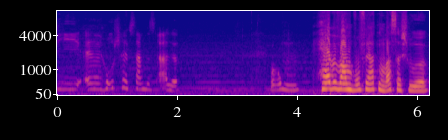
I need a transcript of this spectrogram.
Die äh, Hochchefs haben das alle. Warum? Hä, aber warum, wofür hat man Wasserschuhe?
